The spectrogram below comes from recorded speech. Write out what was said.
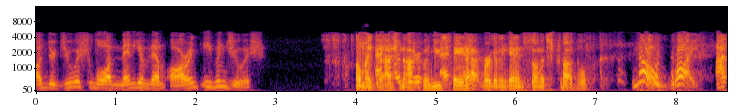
under Jewish law, many of them aren't even Jewish. Oh my gosh, under- not when you and- say and- that we're going to get in so much trouble. No, why? I,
